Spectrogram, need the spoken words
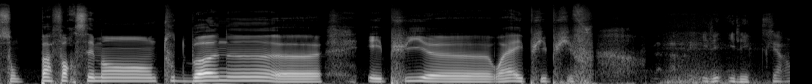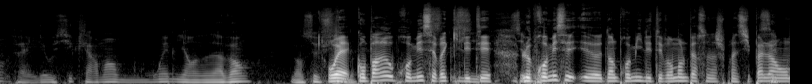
sont pas forcément toutes bonnes. euh, et puis, euh, ouais, et puis, puis pff, Il est, il est clair, enfin, il est aussi clairement moins mis en avant dans ce film. Ouais, comparé au premier, c'est vrai qu'il était. Le premier, c'est euh, dans le premier, il était vraiment le personnage principal. Là, on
